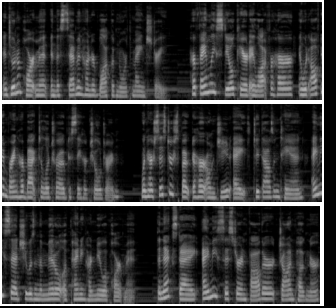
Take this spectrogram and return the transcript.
into an apartment in the 700 block of North Main Street. Her family still cared a lot for her and would often bring her back to Latrobe to see her children. When her sister spoke to her on June 8, 2010, Amy said she was in the middle of painting her new apartment. The next day, Amy's sister and father, John Pugner,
